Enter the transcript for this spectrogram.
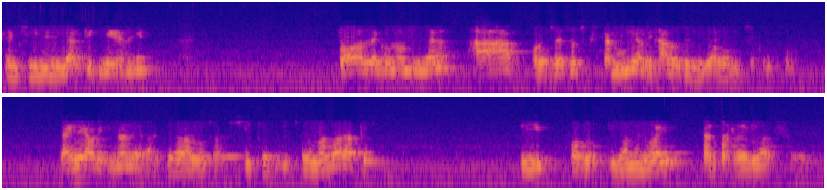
sensibilidad que tiene toda la economía a procesos que están muy alejados del lugar donde se consume. La idea original era llevarlos a sitios donde son más baratos y, por, y donde no hay tantas reglas eh,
